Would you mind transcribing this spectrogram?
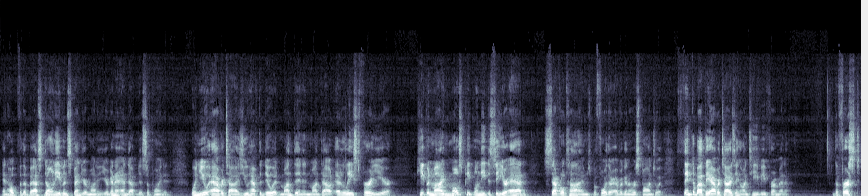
and hope for the best, don't even spend your money. You're going to end up disappointed. When you advertise, you have to do it month in and month out, at least for a year. Keep in mind, most people need to see your ad several times before they're ever going to respond to it. Think about the advertising on TV for a minute. The first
